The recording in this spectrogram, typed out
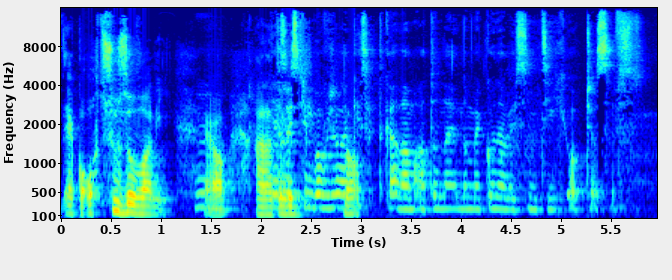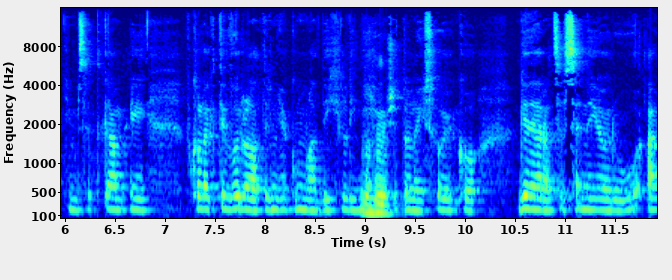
jako odsuzovaný. Hmm. Jo. A na Já se lidi, s tím bohužel no. taky setkávám a to nejenom jako na vesnicích, občas tím setkám i kolektivu relativně jako mladých lidí, mm-hmm. že to nejsou jako generace seniorů a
